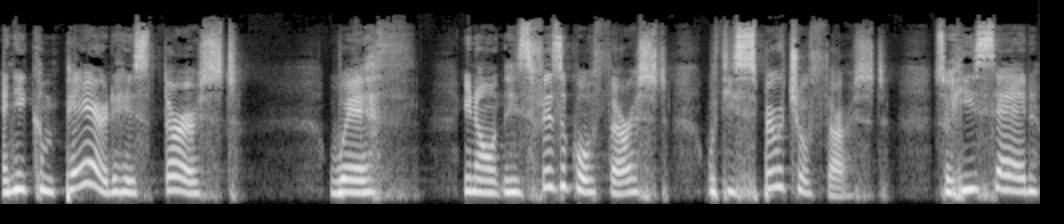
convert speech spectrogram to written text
And he compared his thirst with, you know, his physical thirst with his spiritual thirst. So he said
